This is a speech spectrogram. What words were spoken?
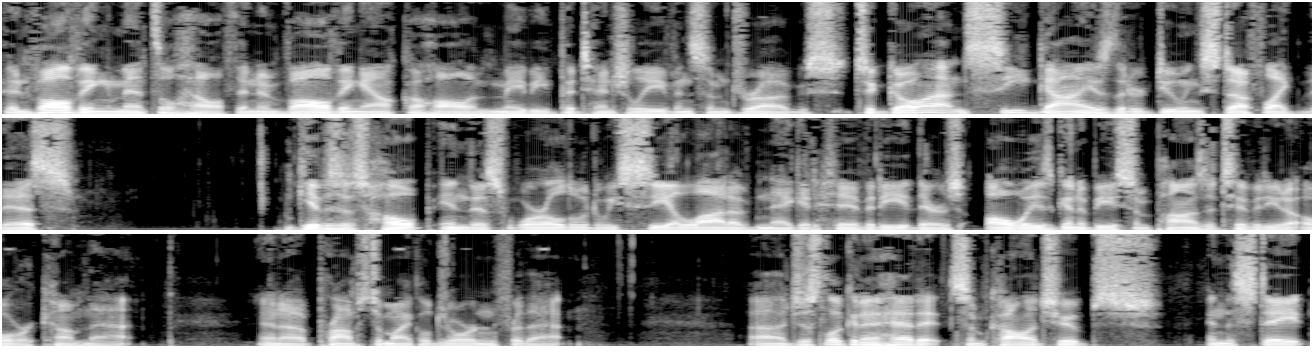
involving mental health and involving alcohol and maybe potentially even some drugs. To go out and see guys that are doing stuff like this gives us hope in this world when we see a lot of negativity. There's always going to be some positivity to overcome that. And uh, props to Michael Jordan for that. Uh, just looking ahead at some college hoops in the state.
